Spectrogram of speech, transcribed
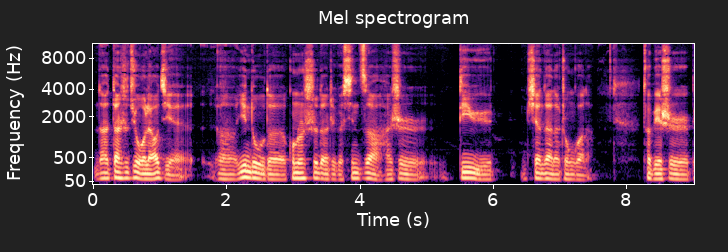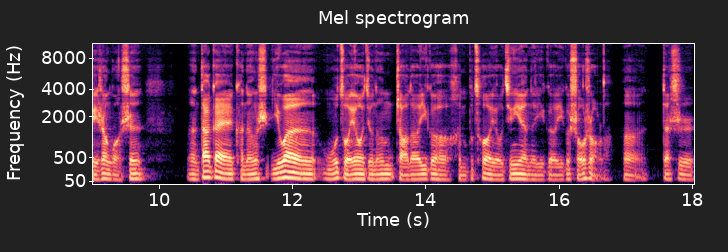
那但是据我了解，呃，印度的工程师的这个薪资啊，还是低于现在的中国的，特别是北上广深，嗯，大概可能是一万五左右就能找到一个很不错、有经验的一个一个手手了，嗯，但是。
